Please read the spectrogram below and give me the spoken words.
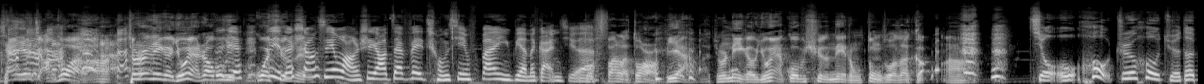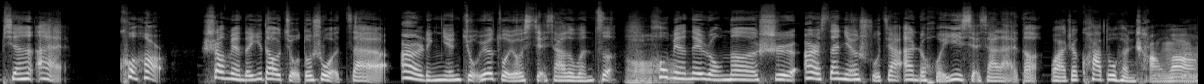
前也讲过了啊，就是那个永远绕不自己自己的过去那伤心往事要再被重新翻一遍的感觉。都觉。翻了多少遍了，就是那个永远过不去的那种动作的梗啊。酒后之后觉得偏爱（括号上面的一到九都是我在二零年九月左右写下的文字，哦后面内容呢是二三年暑假按着回忆写下来的。哇，这跨度很长了。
